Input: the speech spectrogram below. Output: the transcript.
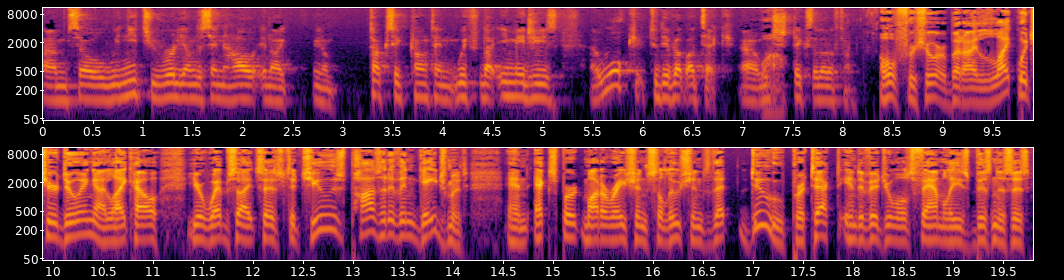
Um, so we need to really understand how, like, you know, toxic content with like images uh, work to develop our tech, uh, which takes a lot of time. Oh, for sure. But I like what you're doing. I like how your website says to choose positive engagement and expert moderation solutions that do protect individuals, families, businesses.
